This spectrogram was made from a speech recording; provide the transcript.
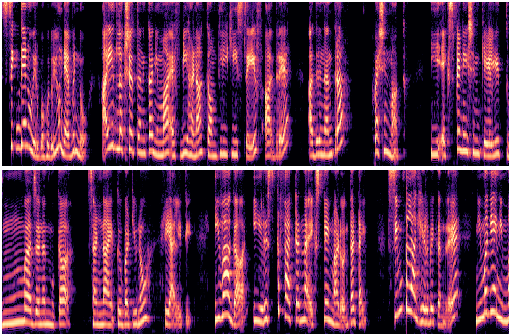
ಸಿಗದೇನೂ ಇರಬಹುದು. ಯು ನೆವನ್ ನೋ ಐದು ಲಕ್ಷ ತನಕ ನಿಮ್ಮ ಎಫ್ ಡಿ ಹಣ ಕಂಪ್ಲೀಟ್ಲಿ ಸೇಫ್ ಆದರೆ ಅದರ ನಂತರ ಕ್ವೆಶನ್ ಮಾರ್ಕ್ ಈ ಎಕ್ಸ್ಪ್ಲನೇಷನ್ ಕೇಳಿ ತುಂಬ ಜನದ ಮುಖ ಸಣ್ಣ ಆಯಿತು ಬಟ್ ಯು ನೋ ರಿಯಾಲಿಟಿ ಇವಾಗ ಈ ರಿಸ್ಕ್ ಫ್ಯಾಕ್ಟರ್ನ ಎಕ್ಸ್ಪ್ಲೇನ್ ಮಾಡುವಂಥ ಟೈಮ್ ಸಿಂಪಲ್ ಆಗಿ ಹೇಳಬೇಕಂದ್ರೆ ನಿಮಗೆ ನಿಮ್ಮ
